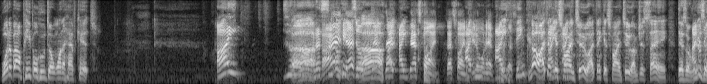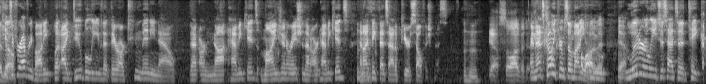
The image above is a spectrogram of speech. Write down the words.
What about people who don't want to have kids? I. Ah. That's I, okay. that- so Ah. that- I, I, that's fine. That's fine. If I- you don't want to have I kids, that's think- fine. No, I think I- it's I- fine too. I think it's fine too. I'm just saying there's a I don't think kids though. are for everybody, but I do believe that there are too many now that are not having kids. My generation that aren't having kids, and Mm-hmm. I think that's out of pure selfishness. Yes, a lot of it is. And that's coming from somebody who yeah. literally just had to take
